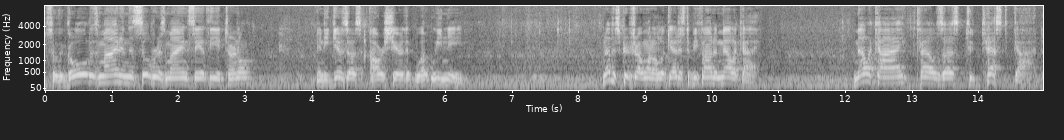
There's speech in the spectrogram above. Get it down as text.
So the gold is mine and the silver is mine, saith the Eternal, and He gives us our share that what we need. Another scripture I want to look at is to be found in Malachi. Malachi tells us to test God.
